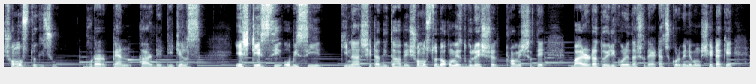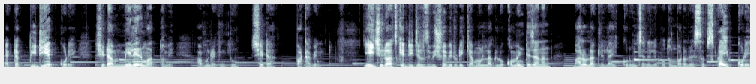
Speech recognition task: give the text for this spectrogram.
সমস্ত কিছু। ভোটার প্যান কার্ডের ডিটেলস এসটি এসসি ওবিসি কিনা সেটা দিতে হবে। সমস্ত ডকুমেন্টসগুলো এর ফর্মের সাথে বায়োডাটা তৈরি করে তার সাথে অ্যাটাচ করবেন এবং সেটাকে একটা পিডিএফ করে সেটা মেলের মাধ্যমে আপনারা কিন্তু সেটা পাঠাবেন। এই ছিল আজকের ডিটেলস বিষয়। ভিডিওটি কেমন লাগল কমেন্টে জানান। ভালো লাগলে লাইক করুন চ্যানেলে প্রথমবার হলে সাবস্ক্রাইব করে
